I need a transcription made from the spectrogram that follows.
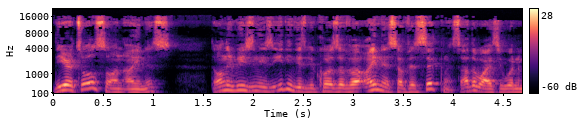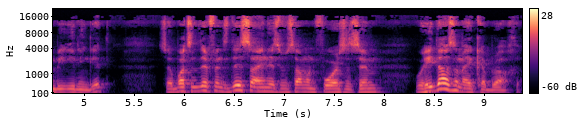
There it's also an oinus. The only reason he's eating is because of the oinus of his sickness. Otherwise, he wouldn't be eating it. So what's the difference? This oinus if someone forces him where he doesn't make a bracha.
